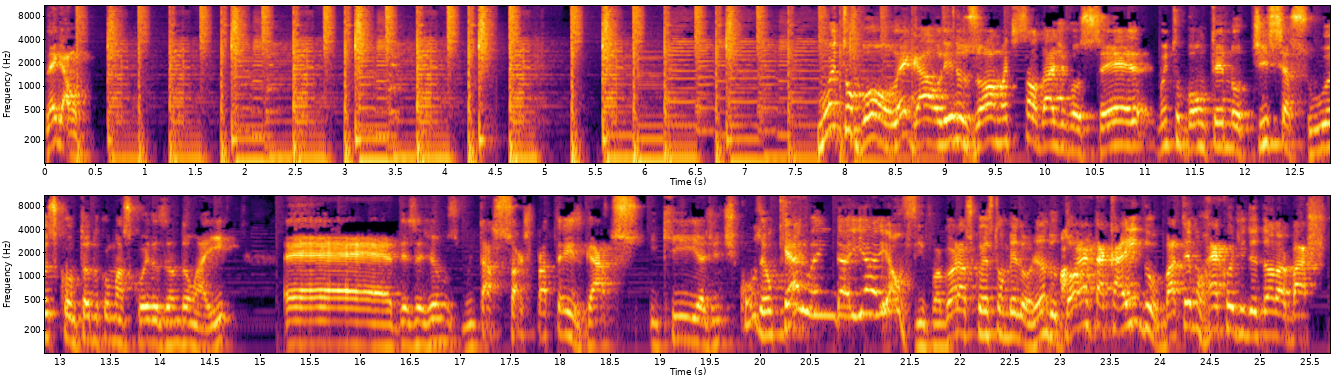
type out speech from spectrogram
Legal. Muito bom, legal, Linus Ó, muita saudade de você. Muito bom ter notícias suas contando como as coisas andam aí. É, desejamos muita sorte para Três Gatos e que a gente. Eu quero ainda ir aí ao vivo. Agora as coisas estão melhorando, o dólar está caindo, batemos recorde de dólar baixo.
